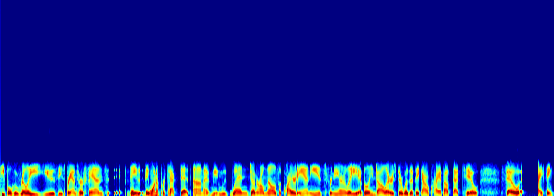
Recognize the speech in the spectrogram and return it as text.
people who really use these brands who are fans, they they want to protect it. Um, I mean, when General Mills acquired Annie's for nearly a billion dollars, there was a big outcry about that too. So I think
